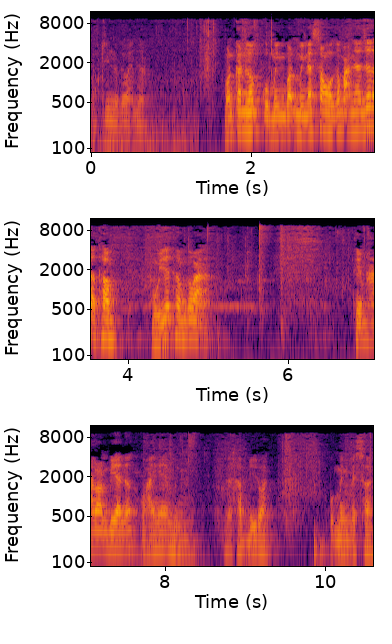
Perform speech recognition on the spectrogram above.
sắp chín rồi các bạn nhá món căn gốc của mình, bọn mình đã xong rồi, các bạn nha rất là thơm. Mùi rất thơm các bạn ạ. Thêm hai lon bia nữa, của hai anh em mình rất hợp đi luôn. Của mình với sơn.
